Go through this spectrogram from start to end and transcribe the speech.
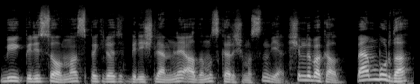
büyük birisi olmaz. Spekülatif bir işlemle adımız karışmasın diye. Şimdi bakalım. Ben burada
